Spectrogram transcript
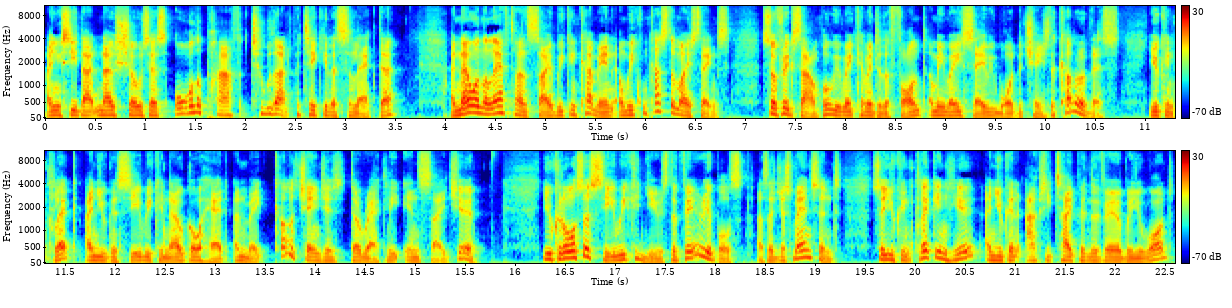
and you see that now shows us all the path to that particular selector. And now on the left hand side, we can come in and we can customize things. So for example, we may come into the font and we may say we want to change the color of this. You can click and you can see we can now go ahead and make color changes directly inside here. You can also see we can use the variables, as I just mentioned. So you can click in here and you can actually type in the variable you want,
